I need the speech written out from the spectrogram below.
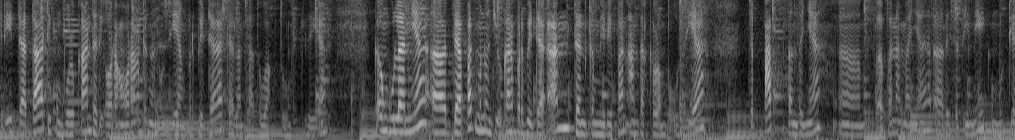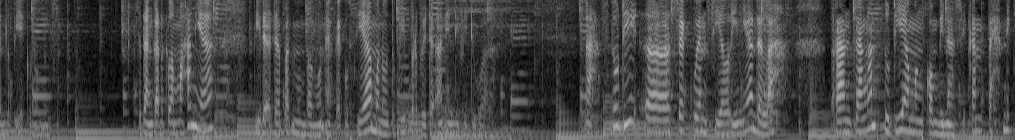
Jadi data dikumpulkan dari orang-orang dengan usia yang berbeda dalam satu waktu, gitu ya. Keunggulannya uh, dapat menunjukkan perbedaan dan kemiripan antar kelompok usia, cepat tentunya uh, apa namanya uh, riset ini kemudian lebih ekonomis. Sedangkan kelemahannya tidak dapat membangun efek usia menutupi perbedaan individual. Nah, studi uh, sekuensial ini adalah rancangan studi yang mengkombinasikan teknik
